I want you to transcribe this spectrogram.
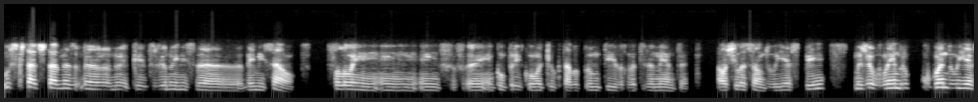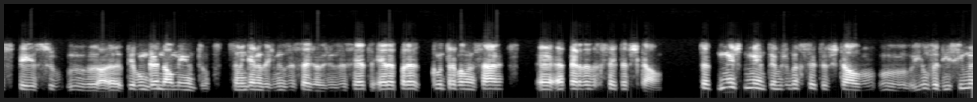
O secretário de Estado na, na, no, que interviu no início da, da emissão falou em, em, em, em, cumprir com aquilo que estava prometido relativamente à oscilação do ISP, mas eu relembro que quando o ISP sub, teve um grande aumento, se não me engano, em 2016 ou 2017, era para contrabalançar a perda de receita fiscal. Portanto, neste momento temos uma receita fiscal uh, elevadíssima.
